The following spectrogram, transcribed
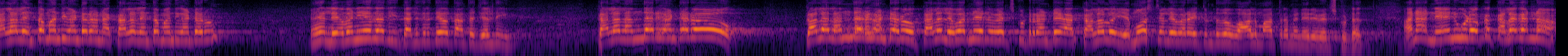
కళలు ఎంతమందికి అంటారు అన్న? కళలు ఎంతమందికి అంటారు ఏ లేవనియదు అది. దళిద్ర దేవత అంత జల్దీ. కళలు అంటారు. కళలు అందరికి అంటారు. కళలు ఎవరు నెరవేర్చుకుంటారు అంటే ఆ కళలో ఎమోషనల్ ఎవరైతే ఉంటుందో వాళ్ళు మాత్రమే నెరవేర్చుకుంటారు. అన్నా నేను కూడా ఒక కళగన్నా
